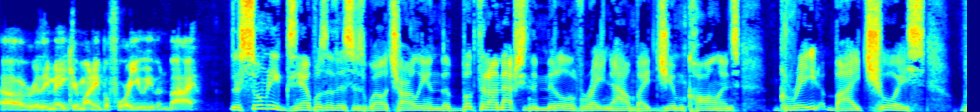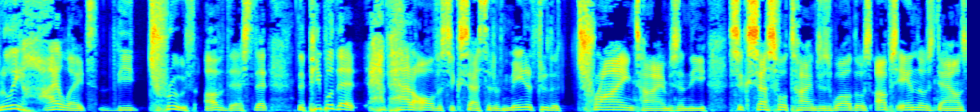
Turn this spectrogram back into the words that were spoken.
uh, really make your money before you even buy. There's so many examples of this as well, Charlie. And the book that I'm actually in the middle of right now by Jim Collins, Great by Choice, really highlights the truth of this that the people that have had all the success, that have made it through the trying times and the successful times as well, those ups and those downs,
